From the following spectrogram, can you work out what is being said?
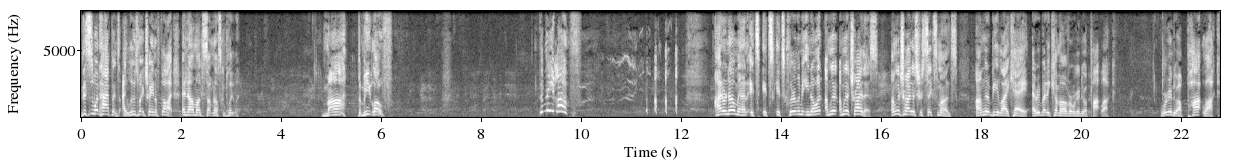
This is what happens. I lose my train of thought, and now I'm on to something else completely. Ma, the meatloaf. The meatloaf. I don't know, man. It's it's it's clearly me. You know what? I'm gonna I'm gonna try this. I'm gonna try this for six months. I'm gonna be like, hey, everybody, come over. We're gonna do a potluck. We're gonna do a potluck.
